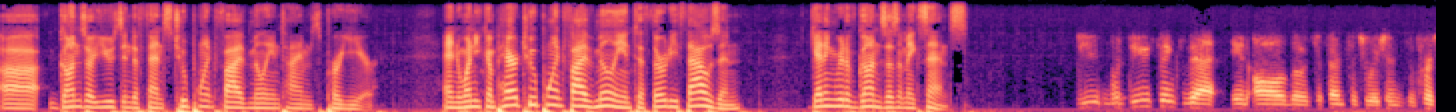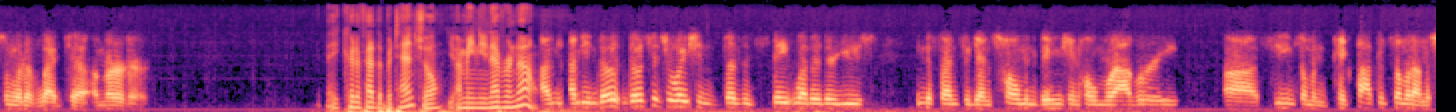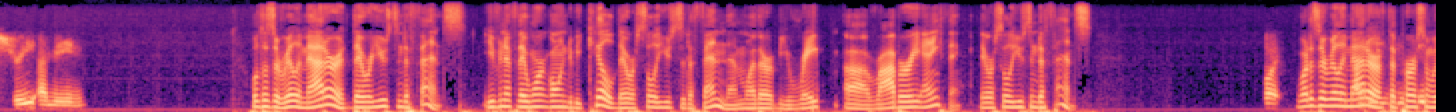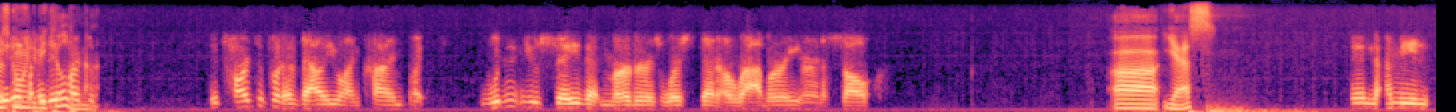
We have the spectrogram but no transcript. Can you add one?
uh, guns are used in defense two point five million times per year, and when you compare two point five million to thirty thousand, getting rid of guns doesn't make sense. Do you, but do you think that in all those defense situations, the person would have led to a murder? It could have had the potential. I mean, you never know. I mean, I mean those those situations doesn't state whether they're used in defense against home invasion, home robbery, uh, seeing someone pickpocket someone on the street. I mean, Well, does it really matter? They were used in defense. Even if they weren't going to be killed, they were still used to defend them, whether it be rape, uh, robbery, anything. They were still used in defense. But what does it really matter I mean, if the person it- was it is- going to be killed or hard to- not? it's hard to put a value on crime. But wouldn't you say that murder is worse than a robbery or an assault? Uh, yes. And I mean,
